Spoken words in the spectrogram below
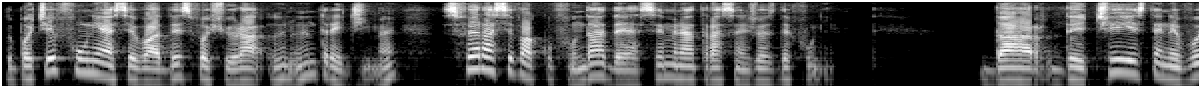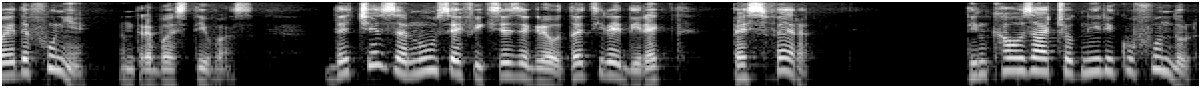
După ce funia se va desfășura în întregime, sfera se va cufunda de asemenea trasă în jos de funie. Dar de ce este nevoie de funie? întrebă Stevens. De ce să nu se fixeze greutățile direct pe sferă? Din cauza ciocnirii cu fundul.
